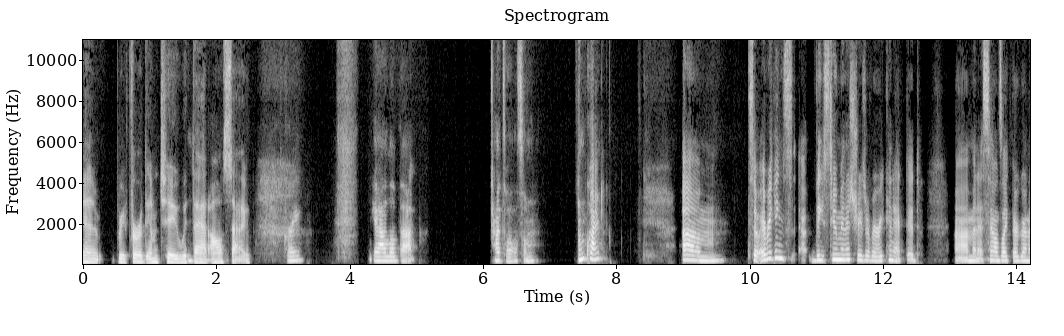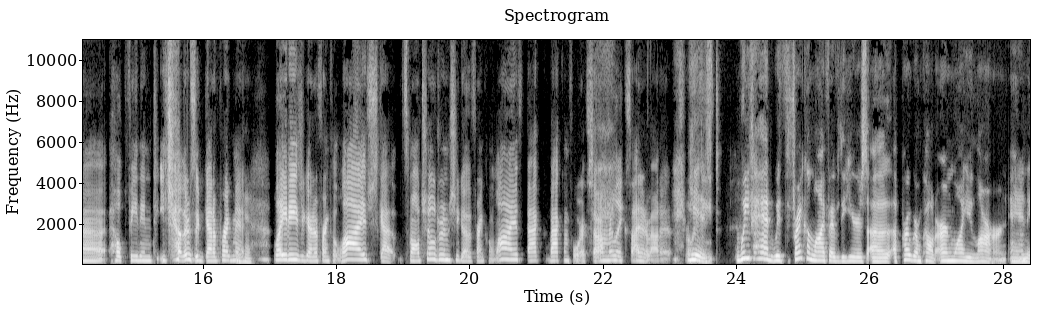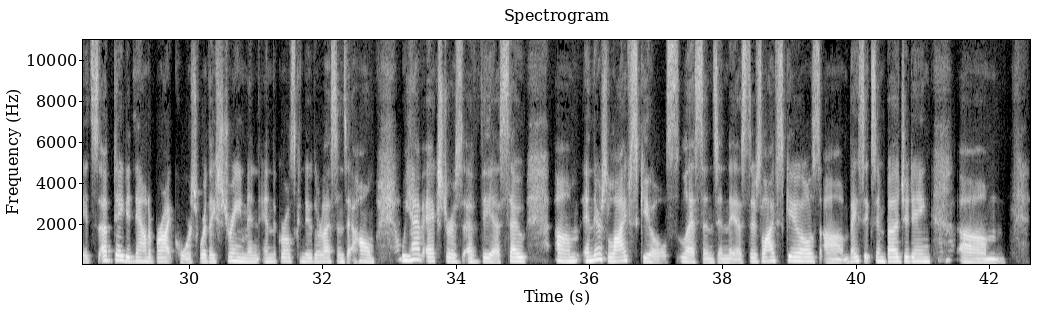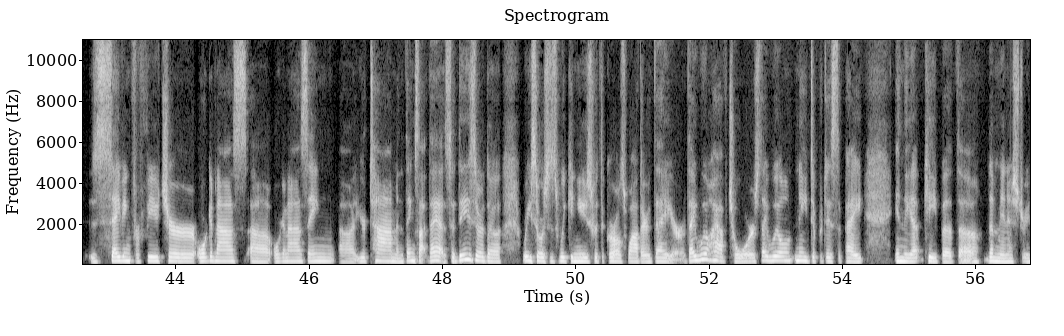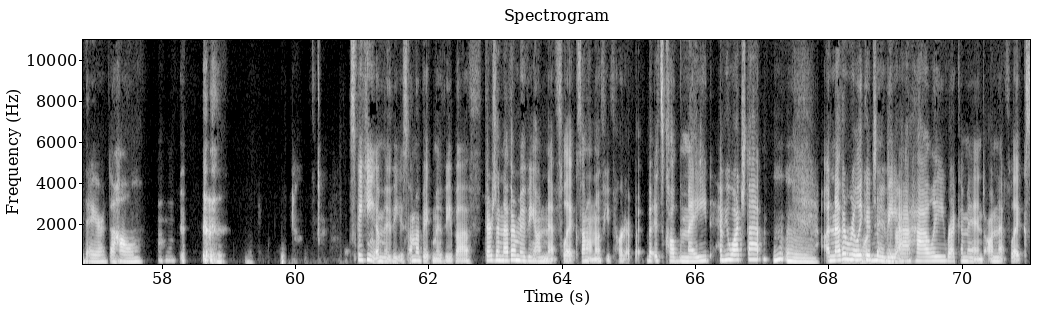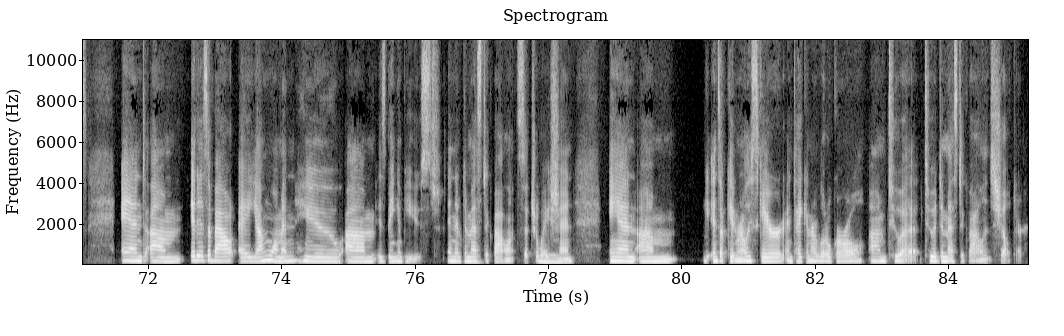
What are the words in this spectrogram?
uh, refer them to with Mhm. that also Great. Yeah, I love that. That's awesome. Okay. Um, so everything's these two ministries are very connected. Um, and it sounds like they're gonna help feed into each other. So you've got a pregnant Mhm. ladies, you got a Franklin Life, she's got small children, she goes to Franklin Life, back back and forth. So I'm really excited about it. It's really Yes. neat. We've had with Franklin Life over the years uh, a program called Earn While You Learn, and it's updated now to Bright Course where they stream and, and the girls can do their lessons at home. We have extras of this. So, um, and there's life skills lessons in this. There's life skills, um, basics in budgeting, um, saving for future, organize, uh, organizing uh, your time, and things like that. So these are the resources we can use with the girls while they're there. They will have chores. They will need to participate in the upkeep of the the ministry there, the home. Speaking of movies, I'm a big movie buff. There's another movie on Netflix. I don't know if you've heard of it, but but it's called The Maid. Have you watched that? Mm-mm. Another really good movie I highly recommend on Netflix. And um, it is about a young woman who um, is being abused in a domestic violence situation and um, ends up getting really scared and taking her little girl um, to a to a domestic violence shelter.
